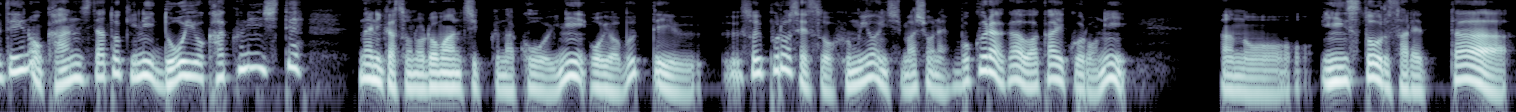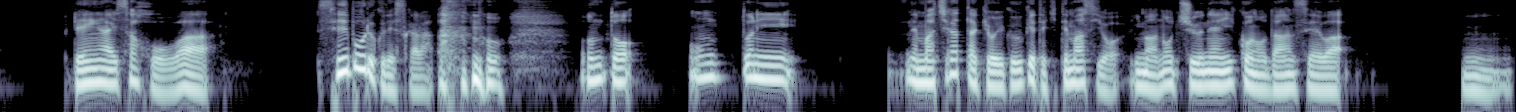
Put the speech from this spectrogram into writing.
っていうのを感じたときに同意を確認して、何かそのロマンチックな行為に及ぶっていう、そういうプロセスを踏むようにしましょうね。僕らが若い頃に、あの、インストールされた恋愛作法は、性暴力ですから。あの、本当本当に、ね、間違った教育受けてきてますよ。今の中年以降の男性は。うん。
